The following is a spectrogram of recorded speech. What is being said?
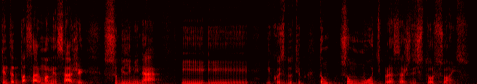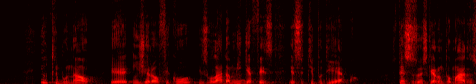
tentando passar uma mensagem subliminar e, e, e coisa do tipo. Então, são múltiplas as distorções. E o tribunal, é, em geral, ficou isolado. A mídia fez esse tipo de eco. As decisões que eram tomadas,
